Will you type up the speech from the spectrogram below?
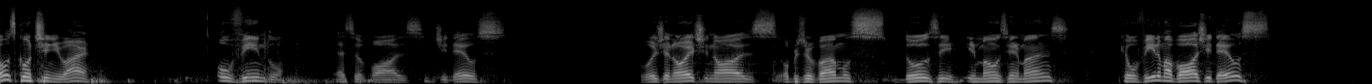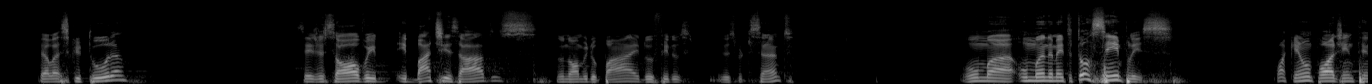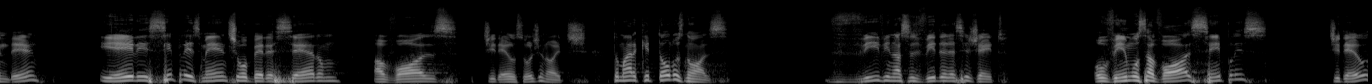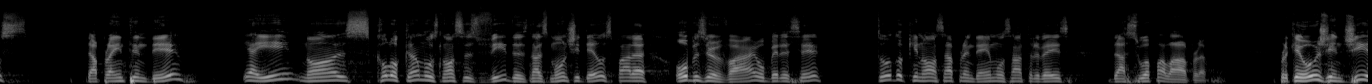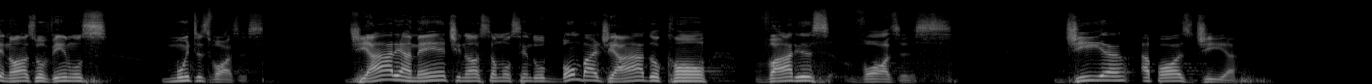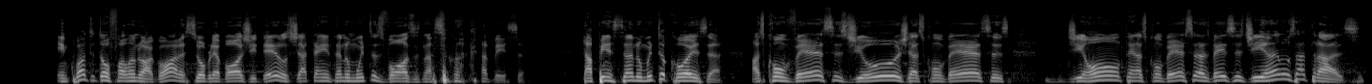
Vamos continuar ouvindo essa voz de Deus. Hoje à noite nós observamos 12 irmãos e irmãs que ouviram a voz de Deus pela Escritura, sejam salvos e batizados no nome do Pai, do Filho e do Espírito Santo. Uma, um mandamento tão simples, qualquer um pode entender, e eles simplesmente obedeceram a voz de Deus hoje à noite. Tomara que todos nós vivem nossas vidas desse jeito. Ouvimos a voz simples de Deus, dá para entender, e aí nós colocamos nossas vidas nas mãos de Deus para observar, obedecer tudo que nós aprendemos através da Sua palavra. Porque hoje em dia nós ouvimos muitas vozes. Diariamente nós estamos sendo bombardeados com várias vozes, dia após dia. Enquanto estou falando agora sobre a voz de Deus, já está entrando muitas vozes na sua cabeça. Está pensando muita coisa. As conversas de hoje, as conversas de ontem, as conversas às vezes de anos atrás.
